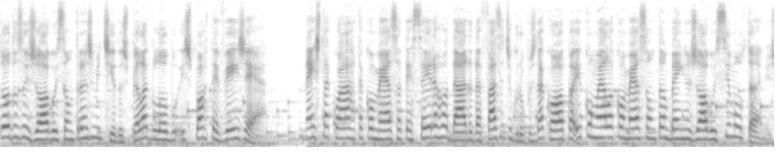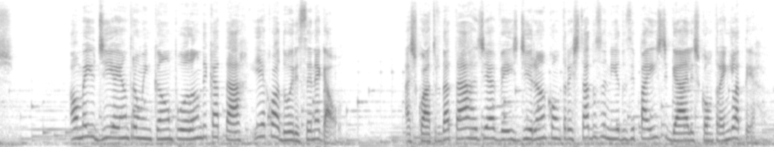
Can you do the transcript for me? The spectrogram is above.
Todos os jogos são transmitidos pela Globo, Sport TV e GE. Nesta quarta começa a terceira rodada da fase de grupos da Copa e com ela começam também os jogos simultâneos. Ao meio-dia entram em campo Holanda e Catar e Equador e Senegal. Às quatro da tarde é a vez de Irã contra Estados Unidos e País de Gales contra a Inglaterra.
